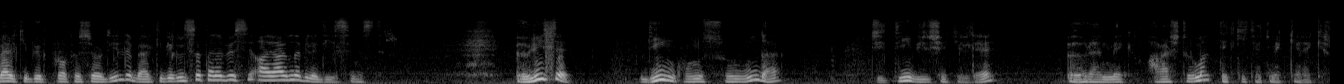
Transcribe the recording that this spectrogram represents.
belki bir profesör değil de belki bir lise talebesi ayarında bile değilsinizdir. Öyleyse din konusunu da ciddi bir şekilde öğrenmek, araştırmak, tetkik etmek gerekir.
